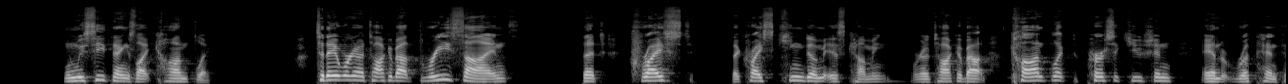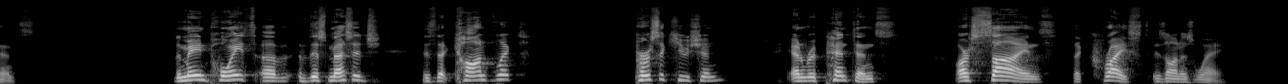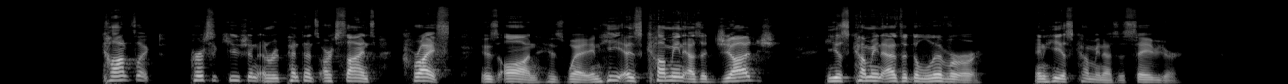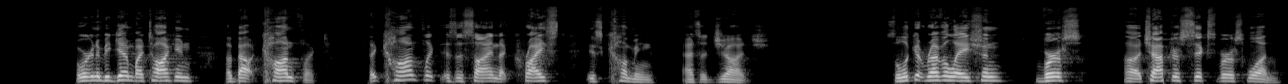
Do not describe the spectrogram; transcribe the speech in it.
when we see things like conflict. Today we're going to talk about three signs that Christ that Christ's kingdom is coming. We're going to talk about conflict, persecution, and repentance. The main point of this message is that conflict, persecution, and repentance are signs that Christ is on his way. Conflict, persecution, and repentance are signs Christ is on his way. And he is coming as a judge, he is coming as a deliverer, and he is coming as a savior. We're going to begin by talking about conflict. That conflict is a sign that Christ is coming as a judge. So look at Revelation, verse, uh, chapter 6, verse 1.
